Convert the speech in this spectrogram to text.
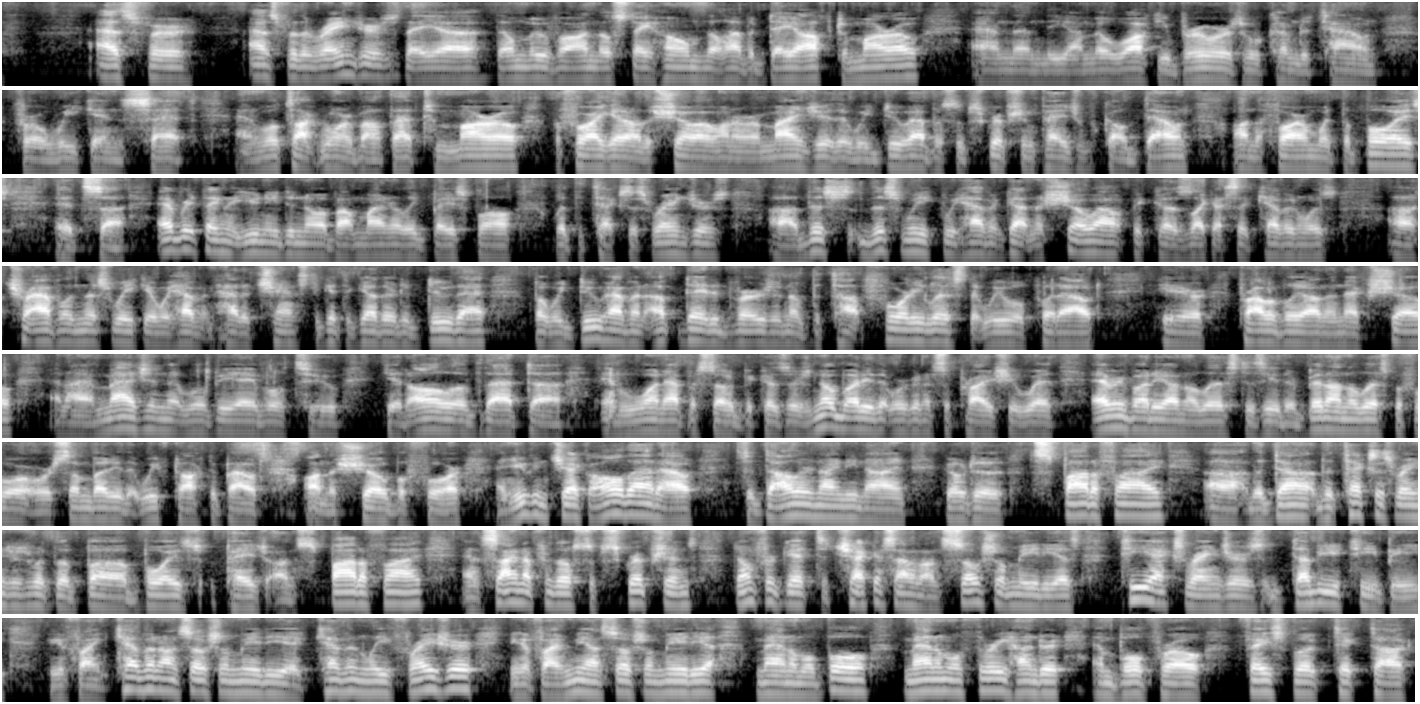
as for as for the Rangers, they uh, they'll move on. They'll stay home. They'll have a day off tomorrow, and then the uh, Milwaukee Brewers will come to town for a weekend set. And we'll talk more about that tomorrow. Before I get on the show, I want to remind you that we do have a subscription page called Down on the Farm with the Boys. It's uh, everything that you need to know about minor league baseball with the Texas Rangers. Uh, this this week we haven't gotten a show out because, like I said, Kevin was uh, traveling this week and we haven't had a chance to get together to do that. But we do have an updated version of the top 40 list that we will put out here probably on the next show, and I imagine that we'll be able to get all of that uh, in one episode because there's nobody that we're going to surprise you with. Everybody on the list has either been on the list before or somebody that we've talked about on the show before. And you can check all that out. It's $1.99. Go to Spotify, uh, the down, the Texas Rangers with the uh, Boys page on Spotify, and sign up for those subscriptions. Don't forget to check us out on social medias, TX Rangers, WTB. You can find Kevin on social media, Kevin Lee Frazier. You can find me on social media, Manimal Bull, Manimal 300, and Bull Pro, Facebook, TikTok.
